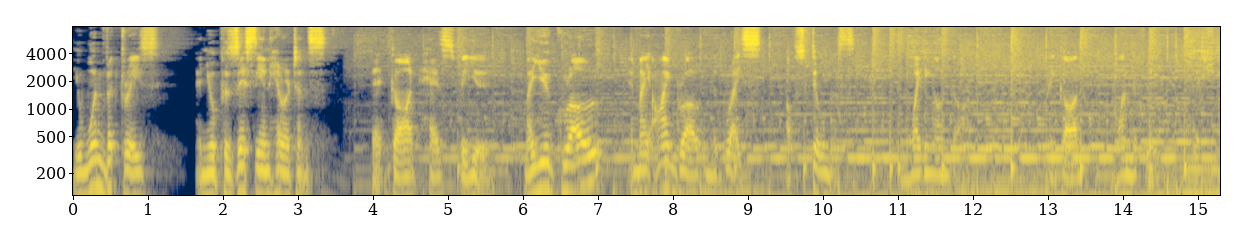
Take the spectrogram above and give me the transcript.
You'll win victories and you'll possess the inheritance that God has for you. May you grow and may I grow in the grace of stillness waiting on God. May God wonderfully bless you.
